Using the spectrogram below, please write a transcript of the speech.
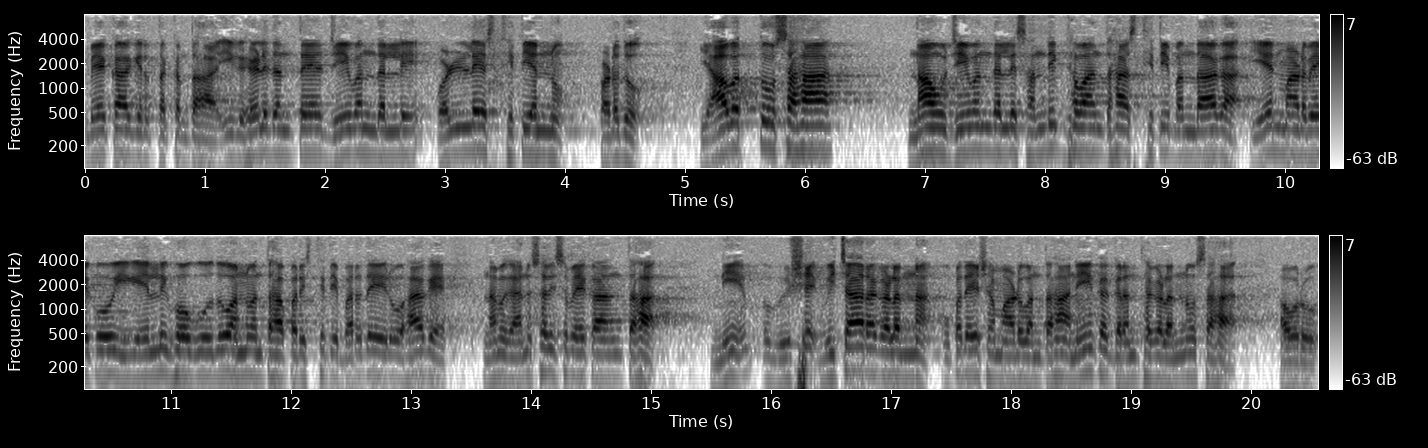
ಬೇಕಾಗಿರತಕ್ಕಂತಹ ಈಗ ಹೇಳಿದಂತೆ ಜೀವನದಲ್ಲಿ ಒಳ್ಳೆಯ ಸ್ಥಿತಿಯನ್ನು ಪಡೆದು ಯಾವತ್ತೂ ಸಹ ನಾವು ಜೀವನದಲ್ಲಿ ಸಂದಿಗ್ಧವಾದಂತಹ ಸ್ಥಿತಿ ಬಂದಾಗ ಏನು ಮಾಡಬೇಕು, ಈಗ ಎಲ್ಲಿಗೆ ಹೋಗುವುದು ಅನ್ನುವಂತಹ ಪರಿಸ್ಥಿತಿ ಬರದೇ ಇರುವ ಹಾಗೆ ನಮಗೆ ಅನುಸರಿಸಬೇಕಾದಂತಹ ನೀ, ವಿಷಯ, ವಿಚಾರಗಳನ್ನು ಉಪದೇಶ ಮಾಡುವಂತಹ ಅನೇಕ ಗ್ರಂಥಗಳನ್ನು ಸಹ ಅವರು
